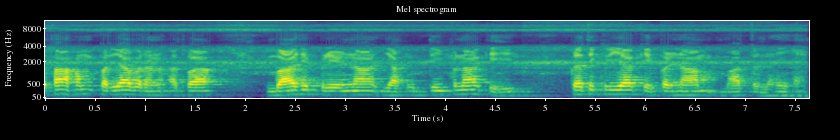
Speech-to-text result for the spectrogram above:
तथा हम पर्यावरण अथवा बाह्य प्रेरणा या उद्दीपना की प्रतिक्रिया के परिणाम मात्र नहीं हैं।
